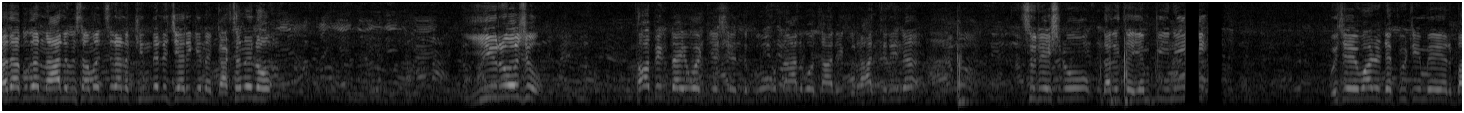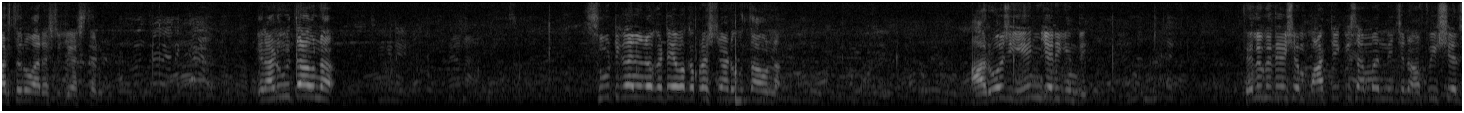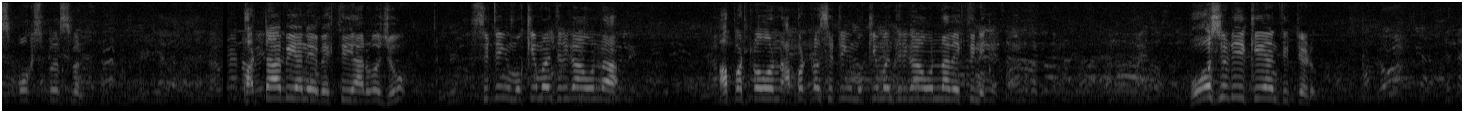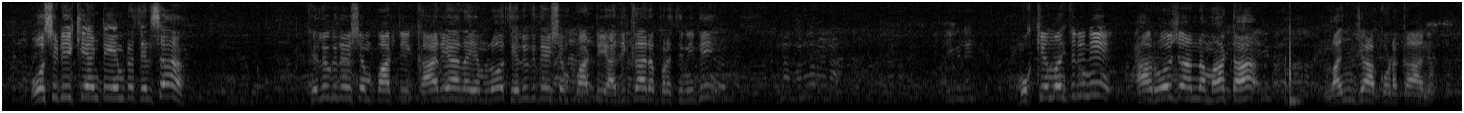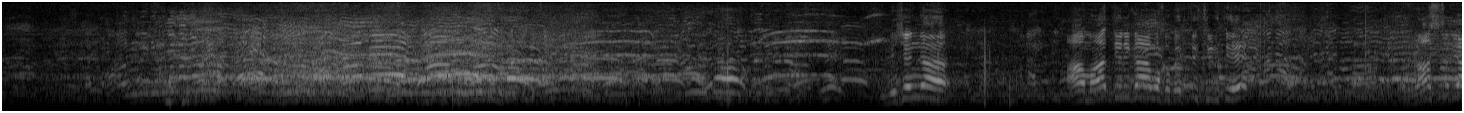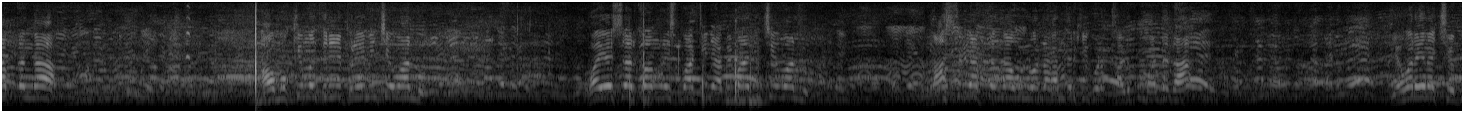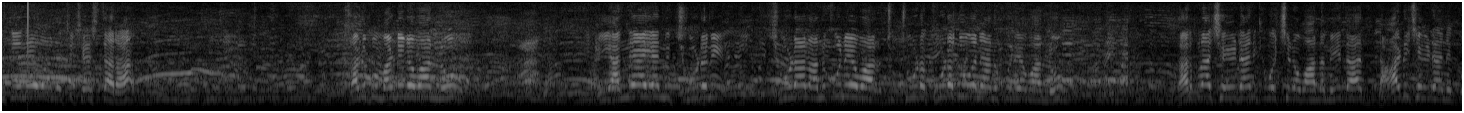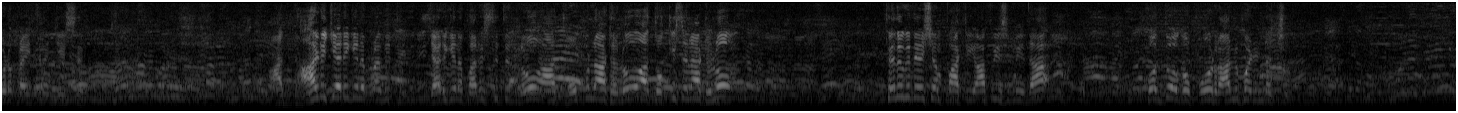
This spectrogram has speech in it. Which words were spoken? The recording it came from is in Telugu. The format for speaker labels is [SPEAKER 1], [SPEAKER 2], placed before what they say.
[SPEAKER 1] దాదాపుగా నాలుగు సంవత్సరాల కిందట జరిగిన ఘటనలో ఈరోజు టాపిక్ డైవర్ట్ చేసేందుకు నాలుగో తారీఖు రాత్రిన సురేష్ను దళిత ఎంపీని విజయవాడ డిప్యూటీ మేయర్ భర్తను అరెస్ట్ చేస్తారు. నేను అడుగుతా ఉన్నా. సూటిగా నేను ఒకటే ఒక ప్రశ్న అడుగుతా ఉన్నా. ఆ రోజు ఏం జరిగింది? తెలుగుదేశం పార్టీకి సంబంధించిన అఫీషియల్ స్పోక్స్ పర్సన్ పట్టాభి అనే వ్యక్తి ఆ రోజు సిట్టింగ్ ముఖ్యమంత్రిగా ఉన్న అప్పట్లో ఉన్న అప్పట్లో సిట్టింగ్ ముఖ్యమంత్రిగా ఉన్న వ్యక్తిని ఓసిడీకే అని తిట్టాడు. ఓసిడీకే అంటే ఏమిటో తెలుసా? తెలుగుదేశం పార్టీ కార్యాలయంలో తెలుగుదేశం పార్టీ అధికార ప్రతినిధి ముఖ్యమంత్రిని ఆ రోజు అన్న మాట లంజా కొడక అని. నిజంగా ఆ మాదిరిగా ఒక వ్యక్తి తిడితే రాష్ట్ర వ్యాప్తంగా ఆ ముఖ్యమంత్రిని ప్రేమించే వాళ్ళు వైఎస్ఆర్ కాంగ్రెస్ పార్టీని అభిమానించే వాళ్ళు రాష్ట్ర వ్యాప్తంగా ఉన్న వాళ్ళందరికీ కూడా కడుపు మండగా ఎవరైనా చెబితేనే వాళ్ళు వచ్చి చేస్తారా? కడుపు మండిన వాళ్ళు ఈ అన్యాయాన్ని చూడని చూడాలనుకునే వాళ్ళు చూడకూడదు అని అనుకునే వాళ్ళు ధర్నా చేయడానికి వచ్చిన వాళ్ళ మీద దాడి చేయడానికి కూడా ప్రయత్నం చేశారు. ఆ దాడి జరిగిన జరిగిన పరిస్థితుల్లో ఆ తోపులాటలో ఆ తొక్కిసలాటలో తెలుగుదేశం పార్టీ ఆఫీస్ మీద కొద్దో గొప్ప రాళ్ళు పడిండొచ్చు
